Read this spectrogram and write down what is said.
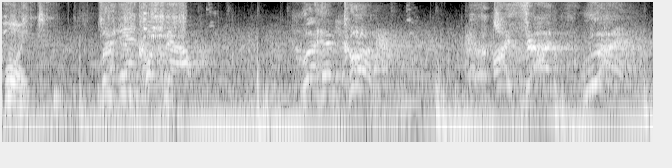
point. Let him cook now! Let him cook! I said let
